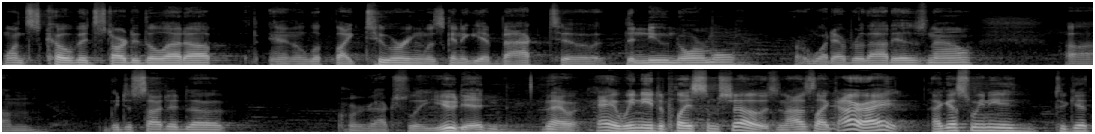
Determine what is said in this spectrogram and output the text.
once COVID started to let up and it looked like touring was going to get back to the new normal or whatever that is now, um, we decided to, or actually you did, that, hey, we need to play some shows. And I was like, all right, I guess we need to get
